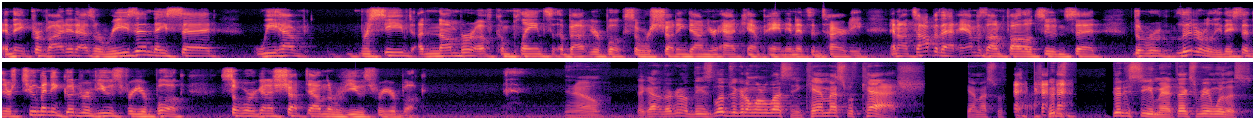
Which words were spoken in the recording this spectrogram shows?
And they provided as a reason, they said we have received a number of complaints about your book, so we're shutting down your ad campaign in its entirety. And on top of that, Amazon followed suit and said the re- literally they said there's too many good reviews for your book, so we're going to shut down the reviews for your book. You know, they got they're gonna these libs are gonna learn a lesson. You can't mess with Kash. Can't mess with Kash. Good, good to see you, man. Thanks for being with us.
